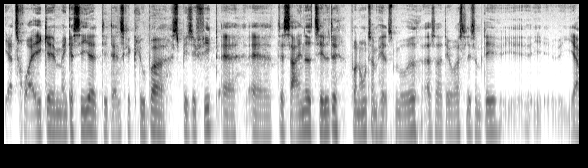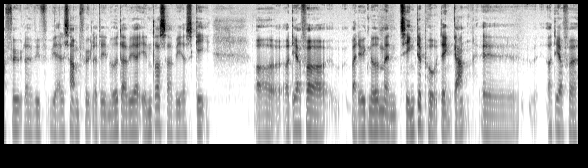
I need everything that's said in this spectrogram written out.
jeg tror ikke, man kan sige, at de danske klubber specifikt er, er designet til det på nogen som helst måde. Altså, det er jo også ligesom det, jeg føler, vi, vi alle sammen føler, det er noget, der er ved at ændre sig, ved at ske. Og, og derfor var det jo ikke noget, man tænkte på dengang. Øh, og derfor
